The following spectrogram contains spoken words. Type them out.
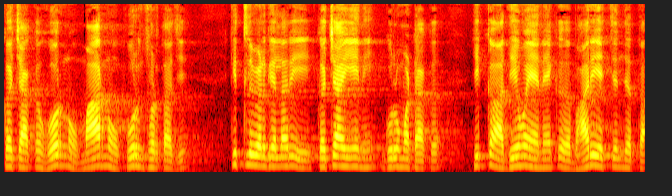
कच्याक व्हर न्हू मार न्हू पुरून सोडपाची कितलो वेळ गेल्या रे कच्या येनी गुरुमठाक हिक्का देव येण्याक भारी येच्चन जाता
